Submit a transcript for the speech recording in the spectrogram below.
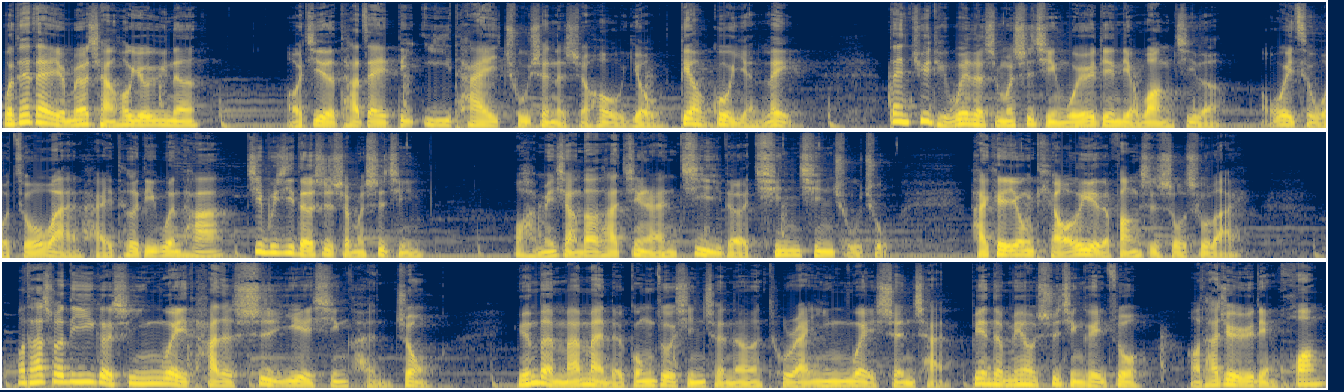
我太太有没有产后忧郁呢？我记得她在第一胎出生的时候有掉过眼泪，但具体为了什么事情，我有点点忘记了。为此，我昨晚还特地问她记不记得是什么事情。哇，没想到她竟然记得清清楚楚，还可以用条列的方式说出来。哦，她说第一个是因为她的事业心很重，原本满满的工作行程呢，突然因为生产变得没有事情可以做。哦，他就有点慌。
